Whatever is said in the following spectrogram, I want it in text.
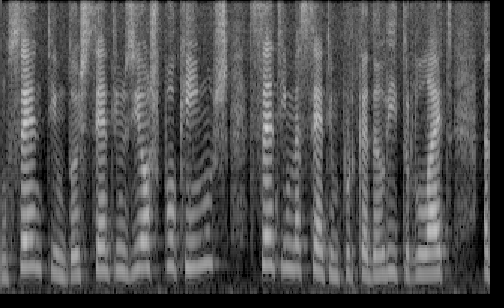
um cêntimo, dois cêntimos e aos pouquinhos, cêntimo a cêntimo por cada litro de leite, a,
